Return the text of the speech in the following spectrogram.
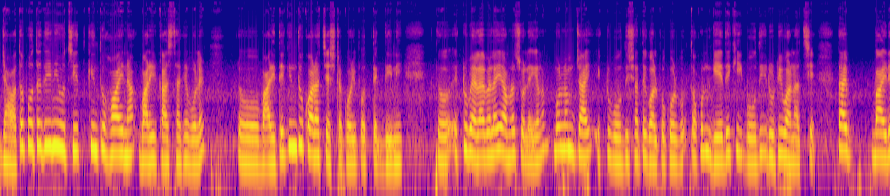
যাওয়া তো প্রতিদিনই উচিত, কিন্তু হয় না বাড়ির কাজ থাকে বলে। তো বাড়িতে কিন্তু করার চেষ্টা করি প্রত্যেক দিনই। তো একটু বেলাবেলাই আমরা চলে গেলাম। বললাম, যাই, একটু বৌদির সাথে গল্প করব। তখন গিয়ে দেখি বৌদি রুটি বানাচ্ছে। তাই বাইরে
